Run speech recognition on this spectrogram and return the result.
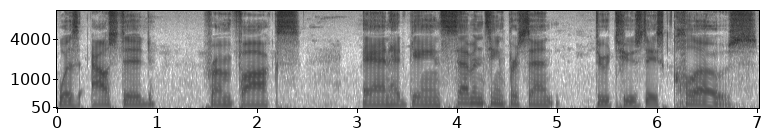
was ousted from Fox and had gained 17% through Tuesday's close.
